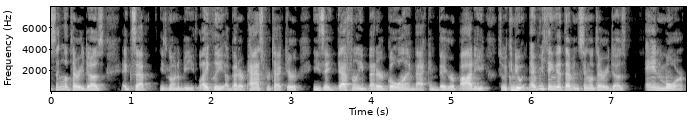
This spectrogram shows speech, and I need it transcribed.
Singletary does, except he's going to be likely a better pass protector. He's a definitely better goal line back and bigger body. So he can do everything that Devin Singletary does and more.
